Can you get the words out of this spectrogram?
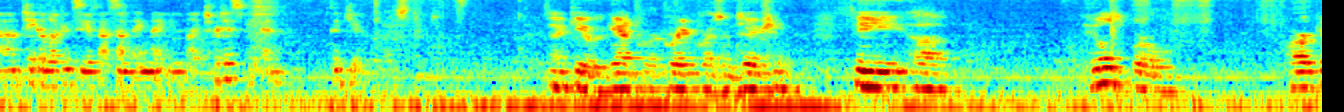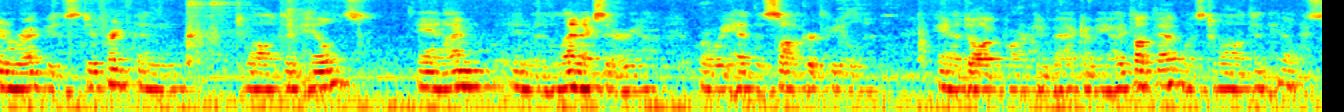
um, take a look and see if that's something that you'd like to participate in. Thank you. Thank you again for a great presentation. The uh, Hillsboro Park and Rec is different than Tualatin Hills. And I'm in the Lennox area where we had the soccer field and a dog park in back of me. I thought that was Tualatin Hills.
